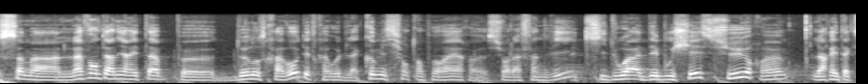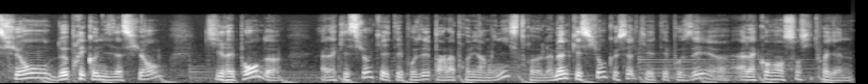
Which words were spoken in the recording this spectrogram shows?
Nous sommes à l'avant-dernière étape euh, de nos travaux, des travaux de la commission temporaire euh, sur la fin de vie, qui doit déboucher sur euh, la rédaction de préconisations qui répondent à la question qui a été posée par la Première ministre, la même question que celle qui a été posée euh, à la Convention citoyenne.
